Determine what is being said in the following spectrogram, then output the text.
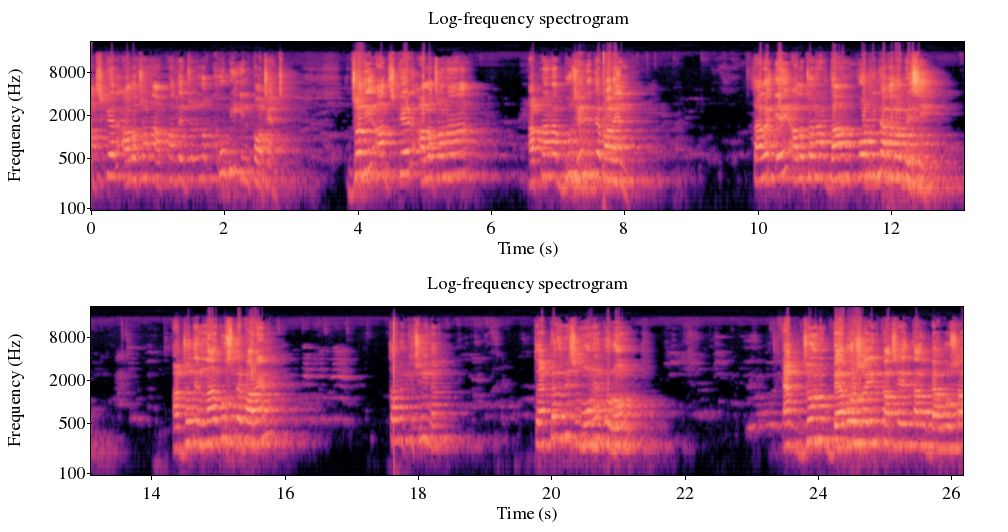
আজকের আলোচনা আপনাদের জন্য খুবই ইম্পর্ট্যান্ট যদি আজকের আলোচনা আপনারা বুঝে নিতে পারেন, তাহলে এই আলোচনার দাম কোটি টাকারও বেশি। আর যদি না বুঝতে পারেন, তাহলে কিছুই না। তো একটা জিনিস মনে করুন, একজন ব্যবসায়ীর কাছে তার ব্যবসা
